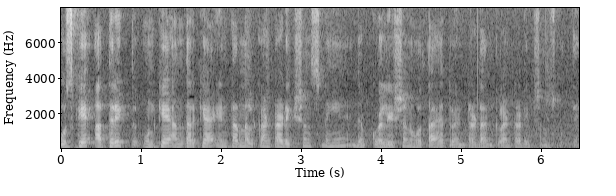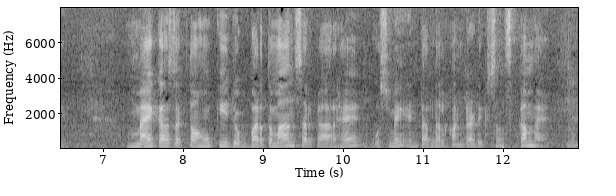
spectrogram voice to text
उसके अतिरिक्त उनके अंदर क्या इंटरनल कंट्राडिक्शंस नहीं है? जब कोलिशन होता है तो इंटरनल कंट्राडिक्शंस होते हैं। मैं कह सकता हूँ कि जो वर्तमान सरकार है उसमें इंटरनल कॉन्ट्राडिक्शन कम है। हम्म।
